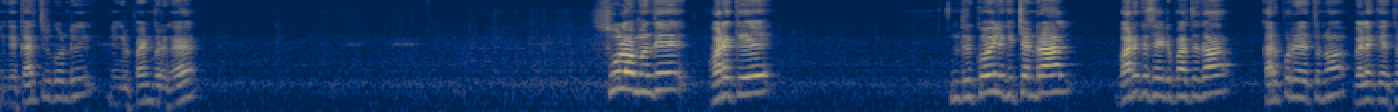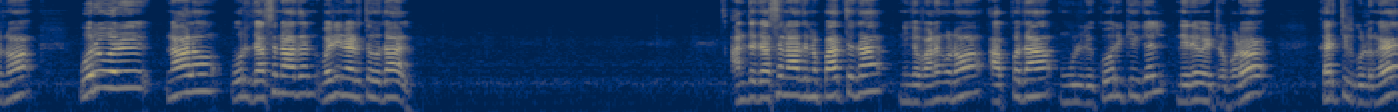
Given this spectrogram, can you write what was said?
நீங்கள் கருத்தில் கொண்டு நீங்கள் பயன்பெறுங்க. சூளம் வந்து வடக்கு. இன்று கோயிலுக்கு சென்றால் வடக்கு சைடு பார்த்து தான் கற்பூரம் ஏற்றணும் விளக்கு ஏற்றணும் ஒரு ஒரு நாளும் ஒரு தசநாதன் வழி நடத்துவதால் அந்த தசநாதனை பார்த்து தான் நீங்கள் வணங்கணும். அப்போ தான் உங்களுடைய கோரிக்கைகள் நிறைவேற்றப்படும். கருத்தில் கொள்ளுங்கள்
